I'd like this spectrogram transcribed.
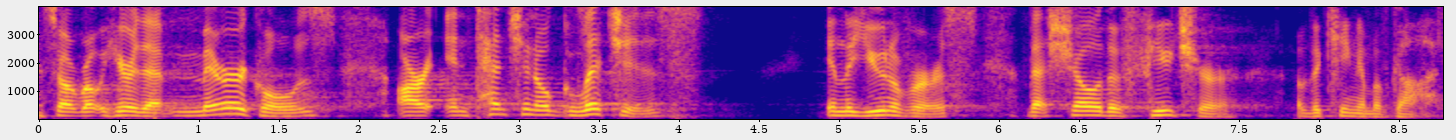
So I wrote here that miracles are intentional glitches in the universe that show the future of the kingdom of God.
